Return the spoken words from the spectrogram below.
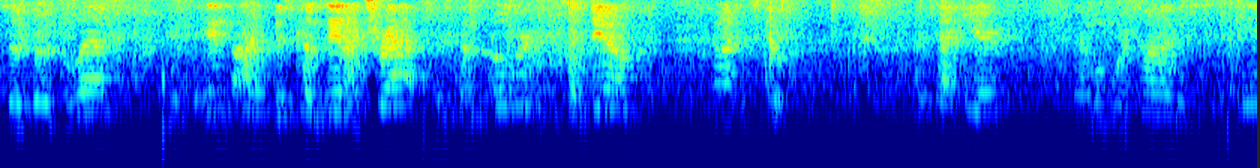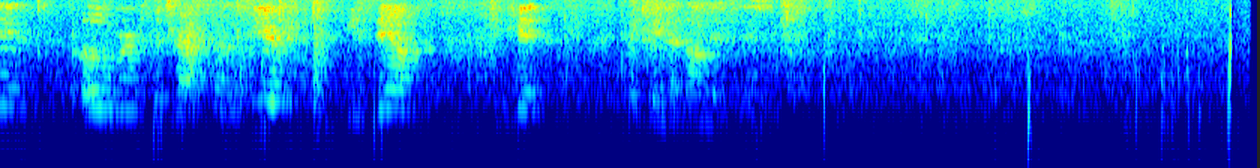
So he throws the left, hits the inside. This comes in, I trap. This comes over, down, and I can still attack here. Time. This is in, over. The trap comes here. He's down. Can hit. Maintain that dominant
